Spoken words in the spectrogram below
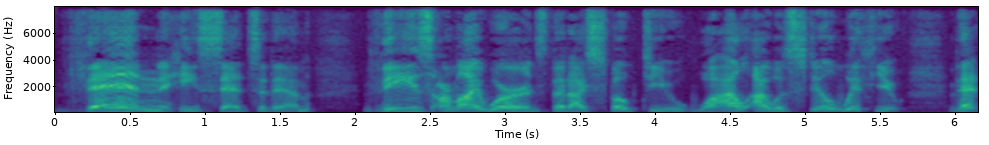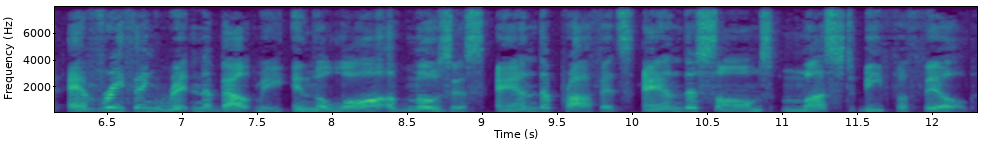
Then he said to them, these are my words that I spoke to you while I was still with you, that everything written about me in the law of Moses and the prophets and the Psalms must be fulfilled.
